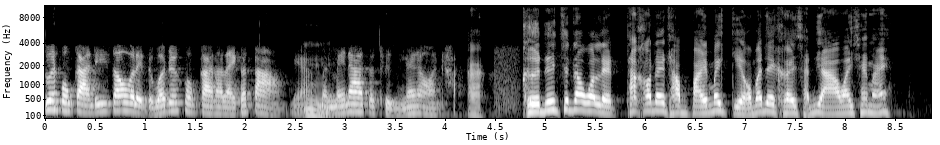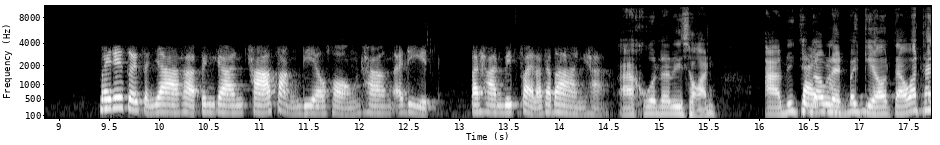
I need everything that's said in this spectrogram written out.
ด้วยโครงการดิจิ t a ลวอลเล็ตหรือว่าด้วยโครงการอะไรก็ตามเนี่ยอืมมันไม่น่าจะถึงแน่นอนค่ะอะคือดิจิทัลวอลเล็ตถ้าเขาได้ทำไปไม่เกี่ยวไม่ได้เคยสัญญาไว้ใช่ไหม ไม่ได้เคยสัญญาค่ะ เป็นการค้าฝั่งเดียวของทางอดีตประธานวิปฝ่ายรัฐบาลค่ะอ่าคุณอริสรอ่าดิจิทัลวอลเล็ตไม่เกี่ยว แต่ว่าถ้า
